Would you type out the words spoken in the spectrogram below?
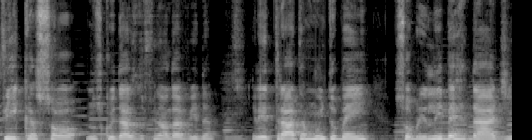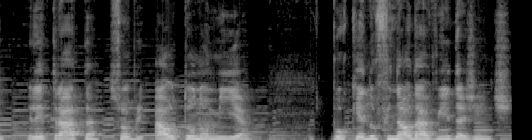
fica só nos cuidados do final da vida. Ele trata muito bem sobre liberdade, ele trata sobre autonomia. Porque no final da vida, gente,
